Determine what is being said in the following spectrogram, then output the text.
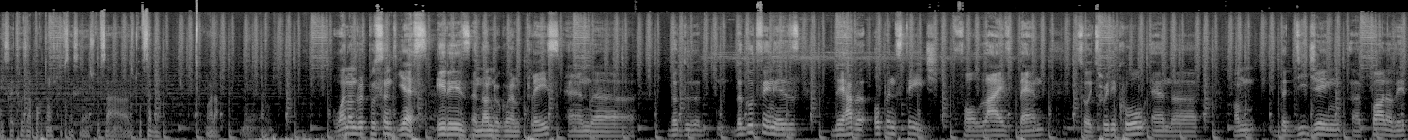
et c'est très important je trouve ça je trouve ça je trouve ça bien. Voilà. Mais, euh, 100% yes it is an underground place and uh, the, the good thing is they have an open stage for live band so it's really cool. And uh, on the DJing uh, part of it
